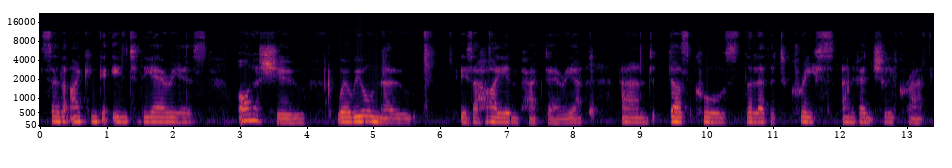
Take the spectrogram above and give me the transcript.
so that I can get into the areas on a shoe where we all know is a high impact area and does cause the leather to crease and eventually crack.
